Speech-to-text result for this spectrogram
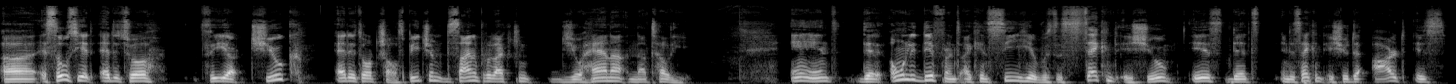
Uh, associate editor Thea Tuke. Editor Charles Beecham. Design and production Johanna Natali. And the only difference I can see here with the second issue is that in the second issue, the art is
